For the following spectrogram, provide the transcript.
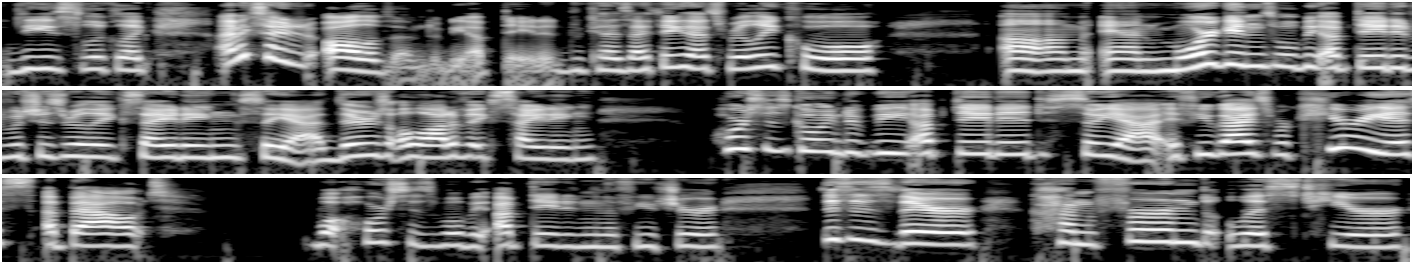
these look like. I'm excited all of them to be updated because I think that's really cool. Um, and Morgan's will be updated, which is really exciting. So, yeah, there's a lot of exciting horses going to be updated. So, yeah, if you guys were curious about what horses will be updated in the future, this is their confirmed list here,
